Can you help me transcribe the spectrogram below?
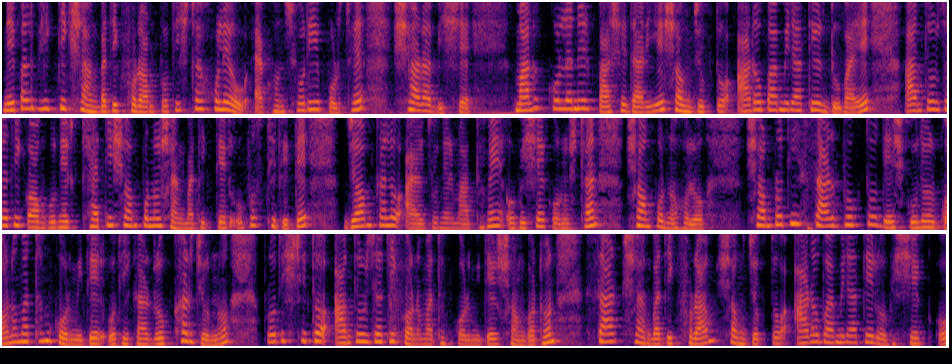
নেপাল ভিত্তিক সাংবাদিক ফোরাম প্রতিষ্ঠা হলেও এখন ছড়িয়ে পড়ছে সারা বিশ্বে। মানব কল্যাণের পাশে দাঁড়িয়ে সংযুক্ত আরব আমিরাতের দুবাইয়ে আন্তর্জাতিক অঙ্গনের খ্যাতিসম্পন্ন সাংবাদিকদের উপস্থিতিতে জমকালো আয়োজনের মাধ্যমে অভিষেক অনুষ্ঠান সম্পন্ন হল। সম্প্রতি সার্কভুক্ত দেশগুলোর গণমাধ্যম কর্মীদের অধিকার রক্ষার জন্য প্রতিষ্ঠিত আন্তর্জাতিক গণমাধ্যম কর্মীদের সংগঠন সার্ক সাংবাদিক ফোরাম, সংযুক্ত আরব আমিরাতের অভিষেক ও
